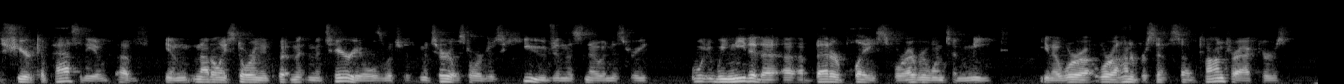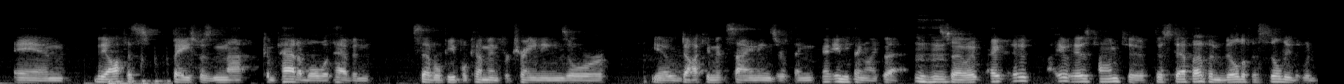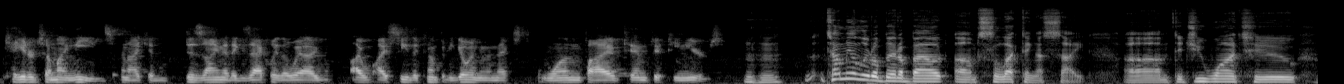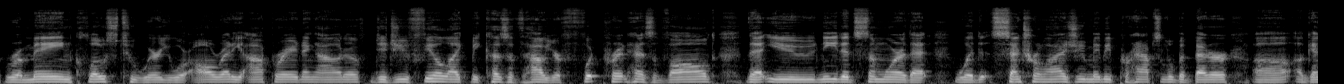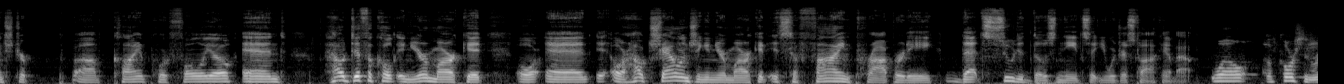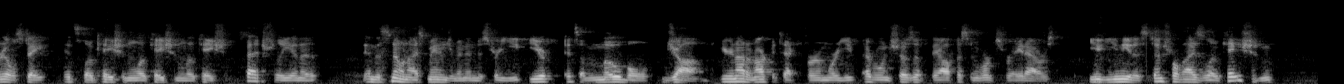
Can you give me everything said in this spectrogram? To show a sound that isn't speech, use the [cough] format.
sheer capacity of, of you know not only storing equipment and materials, which material storage is huge in the snow industry. We, we needed a, a better place for everyone to meet. You know, we're we're 100% subcontractors, and the office space was not compatible with having several people come in for trainings or you know document signings or thing anything like that mm-hmm. so it, it, it, was time to to step up and build a facility that would cater to my needs and i could design it exactly the way i i, I see the company going in the next one five ten fifteen years mm-hmm. tell me a little bit about um, selecting a site um, did you want to remain close to where you were already operating out of? Did you feel like because of how your footprint has evolved that you needed somewhere that would centralize you maybe perhaps a little bit better uh, against your uh, client portfolio? And how difficult in your market or and or how challenging in your market is to find property that suited those needs that you were just talking about? Well of course in real estate it's location location location. Especially in a in the snow and ice management industry you, are it's a mobile job. You're not an architect firm where you everyone shows up at the office and works for eight hours. You, you need a centralized location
